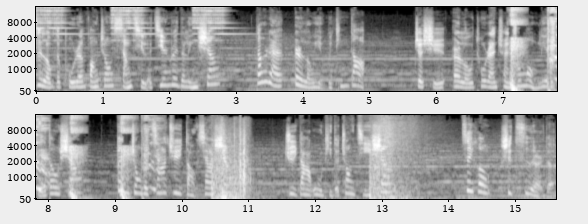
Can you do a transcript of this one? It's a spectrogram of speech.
四楼的仆人房中响起了尖锐的铃声，当然二楼也会听到。这时，二楼突然传出猛烈的格斗声、笨重的家具倒下声、巨大物体的撞击声，最后是刺耳的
